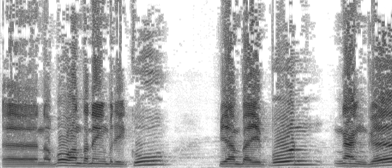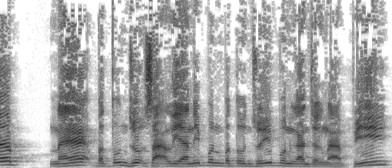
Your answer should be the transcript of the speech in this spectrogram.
eh napa wonten ing mriku piyambakipun nganggep nek petunjuk saklianipun petunjukipun Kanjeng Nabi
